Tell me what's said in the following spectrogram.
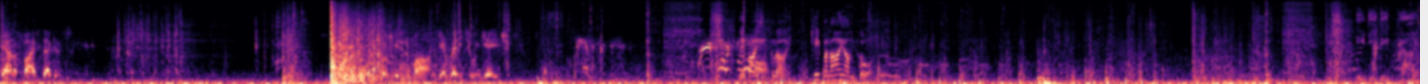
Down to five seconds. Located a bomb. Get ready to engage. Cam in position. Reinforce the Device wall. prime. Keep an eye on door. EDD prime.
